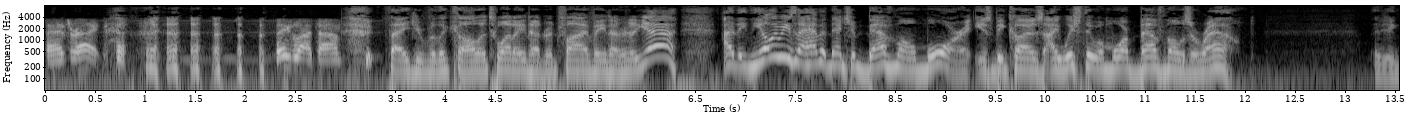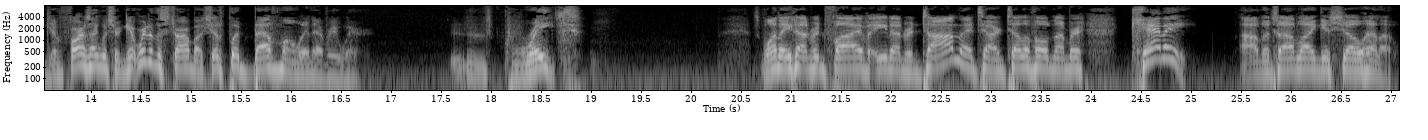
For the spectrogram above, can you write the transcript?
That's right. Thanks a lot, Tom. Thank you for the call. It's 1-800-5800. Yeah, I think the only reason I haven't mentioned Bevmo more is because I wish there were more Bevmos around. As far as I'm concerned, get rid of the Starbucks. Just put Bevmo in everywhere. It's great. It's 1-800-5800-TOM. That's our telephone number. Kenny on the Tom Leykis show. Hello.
